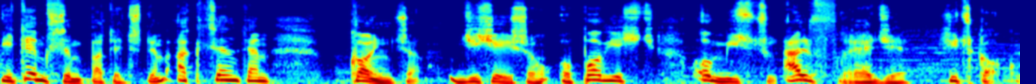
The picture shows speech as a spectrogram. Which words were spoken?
I tym sympatycznym akcentem kończę dzisiejszą opowieść o mistrzu Alfredzie Hitchcocku.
